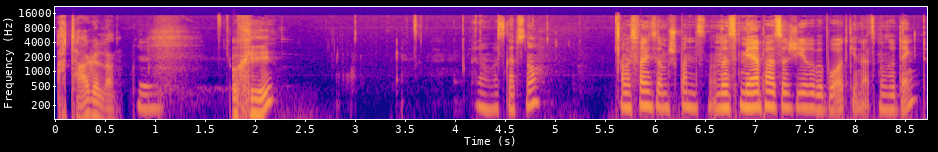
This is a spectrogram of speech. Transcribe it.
Ach, tagelang. Mhm. Okay. Genau, was gab's noch? Aber das fand ich so am spannendsten. Und dass mehr Passagiere über Bord gehen, als man so denkt.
